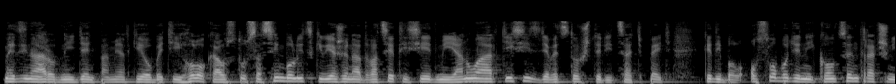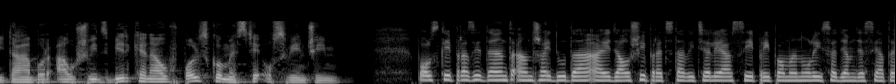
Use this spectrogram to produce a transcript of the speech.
Medzinárodný deň pamiatky obetí holokaustu sa symbolicky vieže na 27. január 1945, kedy bol oslobodený koncentračný tábor Auschwitz-Birkenau v poľskom meste Osvienčím. Polský prezident Andrzej Duda a aj ďalší predstavitelia si pripomenuli 78.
